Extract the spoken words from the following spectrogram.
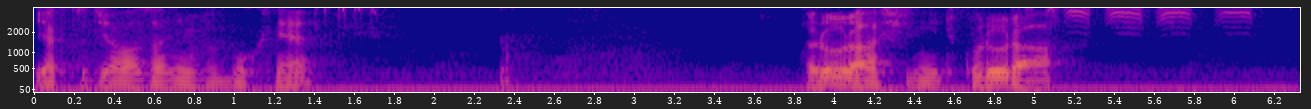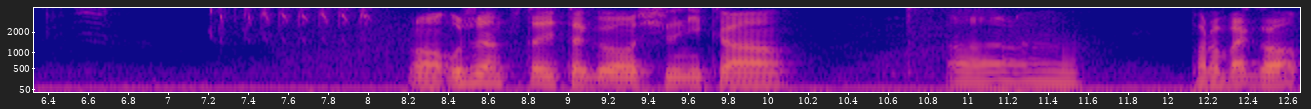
jak to działa, zanim wybuchnie. Rura, silniczku, rura. O, użyłem tutaj tego silnika e, parowego,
